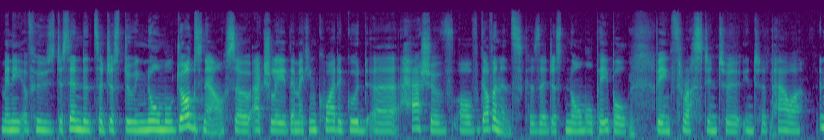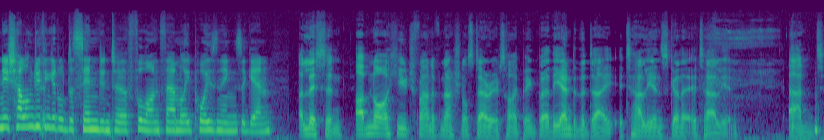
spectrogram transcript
many of whose descendants are just doing normal jobs now. So actually, they're making quite a good uh, hash of, of governance because they're just normal people being thrust into, into power. Nish, how long do you think it'll descend into full on family poisonings again? Uh, Listen, I'm not a huge fan of national stereotyping, but at the end of the day, Italians gonna Italian. And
